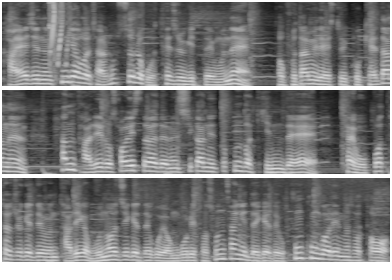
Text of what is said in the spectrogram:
가해지는 충격을 잘 흡수를 못 해주기 때문에 더 부담이 될 수 있고 계단은 한 다리로 서 있어야 되는 시간이 조금 더 긴데 잘 못 버텨주게 되면 다리가 무너지게 되고 연골이 더 손상이 되게 되고 쿵쿵거리면서 더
